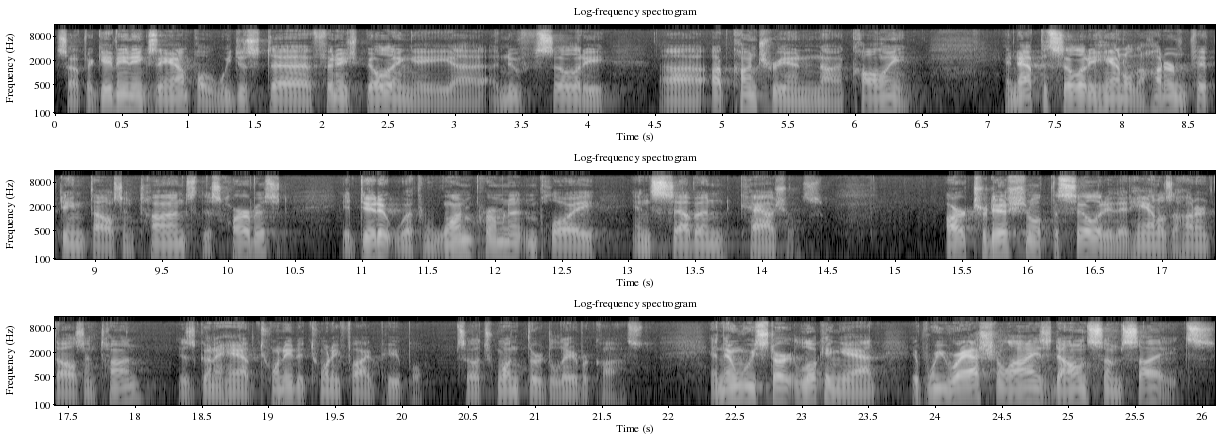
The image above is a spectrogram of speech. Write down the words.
So if I give you an example, we just uh, finished building a, uh, a new facility uh, upcountry in uh, Colleen. And that facility handled 115,000 tons this harvest. It did it with one permanent employee and seven casuals. Our traditional facility that handles 100,000 ton is going to have 20 to 25 people, so it's one-third the labor cost. And then we start looking at, if we rationalize down some sites,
